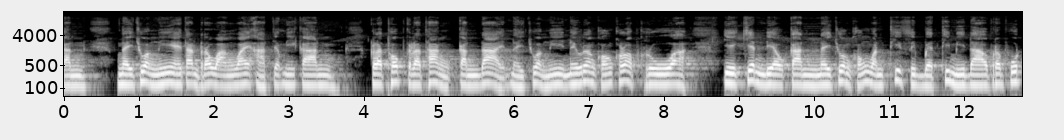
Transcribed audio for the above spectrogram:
กัน ในช่วงนี้ให้ท่านระวังไว้อาจจะมีการกระทบกระทั่งกันได้ในช่วงนี้ในเรื่องของครอบครัว อีกเช่นเดียวกันในช่วงของวันที่ 11 ที่มีดาวพระพุธ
